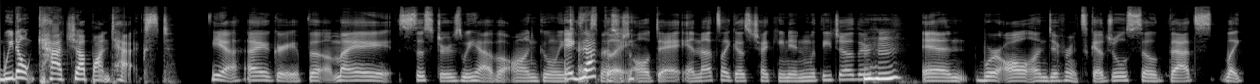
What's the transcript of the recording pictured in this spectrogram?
we don't catch up on text. Yeah, I agree. But my sisters, we have an ongoing text Exactly. message all day, and that's like us checking in with each other. Mhm. And we're all on different schedules, so that's like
